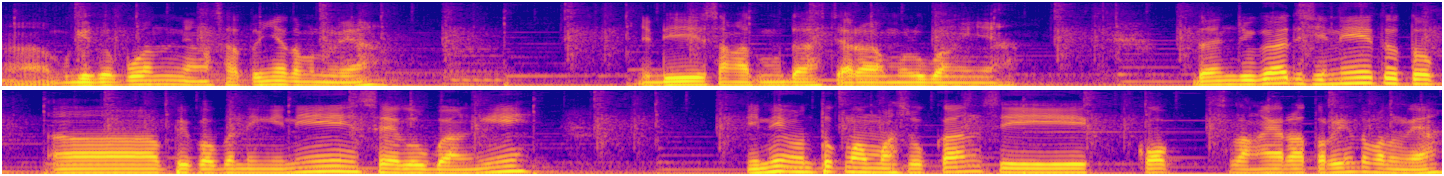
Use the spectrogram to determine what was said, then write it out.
Nah begitupun yang satunya teman-teman ya. Jadi sangat mudah cara melubanginya. Dan juga di sini tutup uh, pipa bening ini saya lubangi. Ini untuk memasukkan si kop selang aerator ini teman-teman ya.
